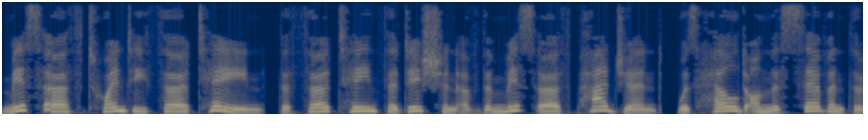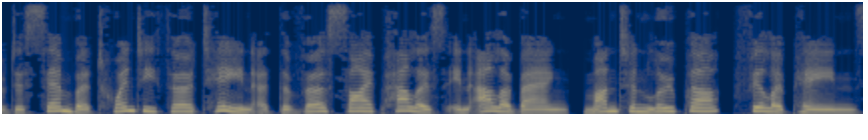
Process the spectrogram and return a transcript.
Miss Earth 2013, the 13th edition of the Miss Earth pageant, was held on 7 December 2013 at the Versailles Palace in Alabang, Muntinlupa, Philippines.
